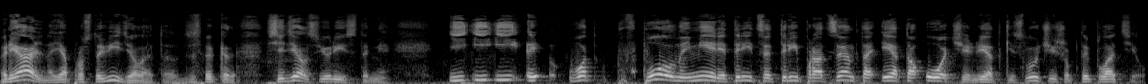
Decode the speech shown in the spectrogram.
Реально, я просто видел это, сидел с юристами. И, и, и э, вот в полной мере 33% это очень редкий случай, чтобы ты платил.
